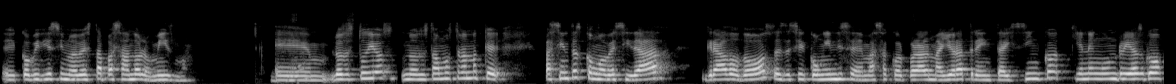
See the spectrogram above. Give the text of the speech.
eh, COVID-19 está pasando lo mismo. Em, los estudios nos están mostrando que pacientes con obesidad grado 2, es decir, con índice de masa corporal mayor a 35, tienen un riesgo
